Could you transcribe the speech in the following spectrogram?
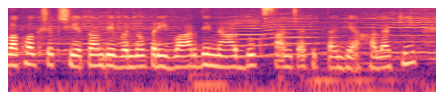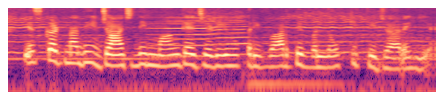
ਵੱਖ-ਵੱਖ ਸ਼ਖਸੀਅਤਾਂ ਦੇ ਵੱਲੋਂ ਪਰਿਵਾਰ ਦੇ ਨਾਲ ਦੁੱਖ ਸਾਂਝਾ ਕੀਤਾ ਗਿਆ। ਹਾਲਾਂਕਿ ਇਸ ਘਟਨਾ ਦੀ ਜਾਂਚ ਦੀ ਮੰਗ ਹੈ ਜਿਹੜੀ ਉਹ ਪਰਿਵਾਰ ਦੇ ਵੱਲੋਂ ਕੀਤੀ ਜਾ ਰਹੀ ਹੈ।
